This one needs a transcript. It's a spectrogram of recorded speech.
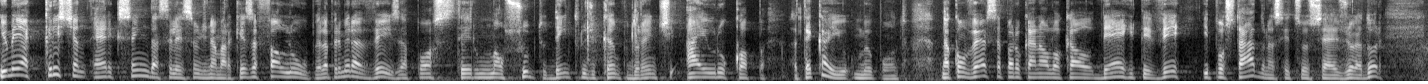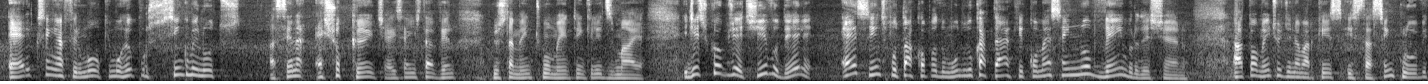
E o meia Christian Eriksen, da seleção dinamarquesa, falou pela primeira vez após ter um mal súbito dentro de campo durante a Eurocopa. Até caiu o meu ponto. Na conversa para o canal local DRTV e postado nas redes sociais do jogador, Eriksen afirmou que morreu por cinco minutos a cena é chocante, aí a gente está vendo justamente o momento em que ele desmaia. E disse que o objetivo dele é sim disputar a Copa do Mundo do Catar, que começa em novembro deste ano. Atualmente o dinamarquês está sem clube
